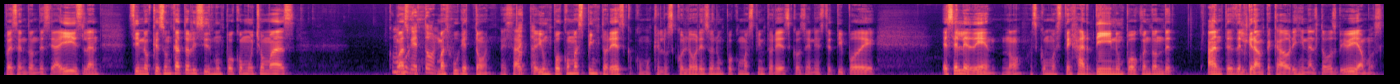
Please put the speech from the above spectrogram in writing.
pues en donde se aíslan, sino que es un catolicismo un poco mucho más... Como juguetón. Más juguetón, exacto. Y un poco más pintoresco, como que los colores son un poco más pintorescos en este tipo de... Es el Edén, ¿no? Es como este jardín un poco en donde antes del gran pecado original todos vivíamos.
